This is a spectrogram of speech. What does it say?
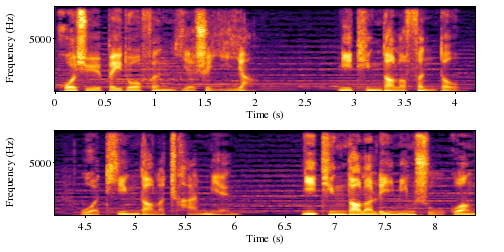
或许贝多芬也是一样，你听到了奋斗，我听到了缠绵；你听到了黎明曙光，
